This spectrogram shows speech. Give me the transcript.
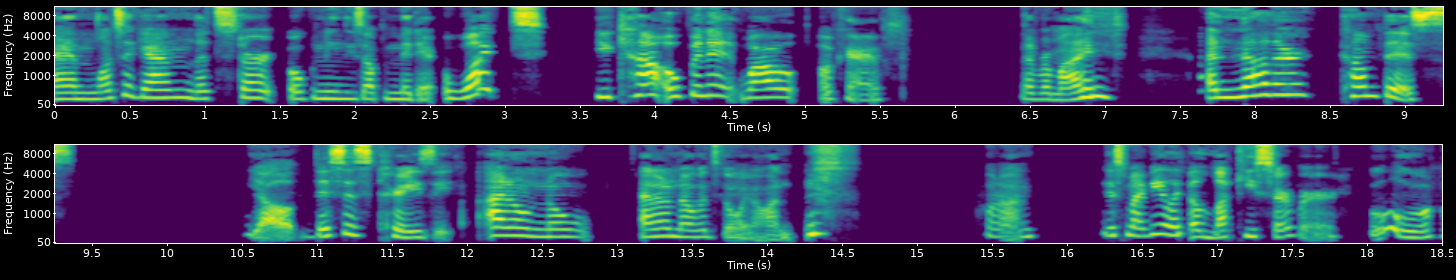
And once again, let's start opening these up in midair. What? You can't open it while, okay. Never mind. Another compass. Y'all, this is crazy. I don't know. I don't know what's going on. Hold on. This might be like a lucky server. Ooh,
